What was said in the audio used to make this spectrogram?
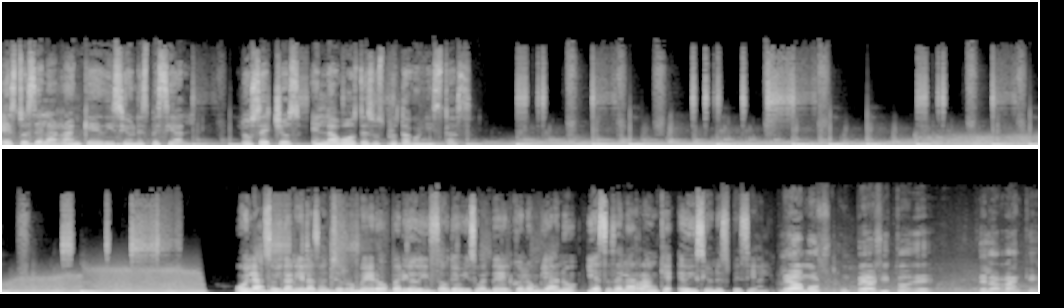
Esto es el arranque edición especial, los hechos en la voz de sus protagonistas. Hola, soy Daniela Sánchez Romero, periodista audiovisual del Colombiano, y este es el arranque edición especial. Le damos un pedacito del arranque.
